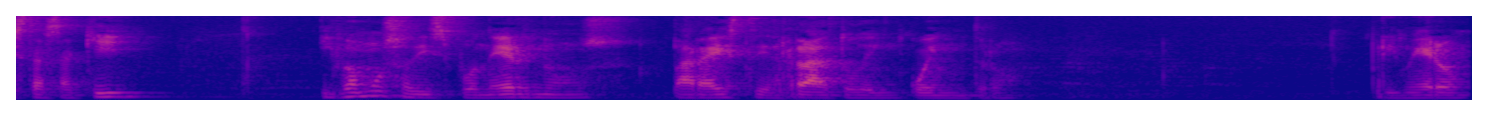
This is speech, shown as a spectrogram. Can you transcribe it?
Estás aquí y vamos a disponernos para este rato de encuentro. Primero,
